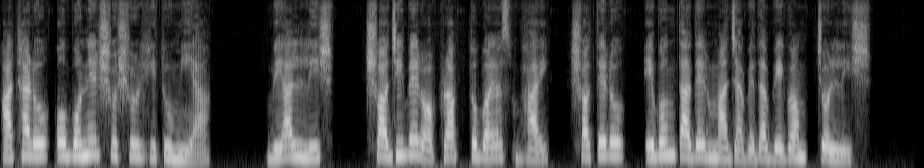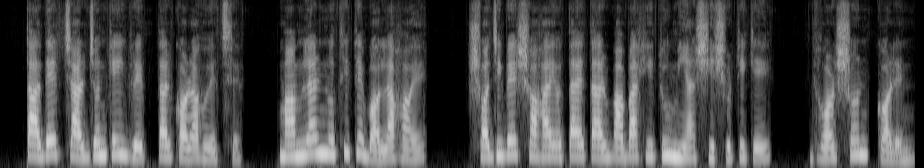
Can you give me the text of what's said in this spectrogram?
আঠারো, ও বোনের শ্বশুর হিটু মিয়া, বিয়াল্লিশ, সজীবের অপ্রাপ্তবয়স্ক ভাই, সতেরো, এবং তাদের মা জাবেদা বেগম, চল্লিশ। তাদের চারজনকেই গ্রেপ্তার করা হয়েছে। মামলার নথিতে বলা হয়, সজীবের সহায়তায় তার বাবা হিটু মিয়া শিশুটিকে ধর্ষণ করেন।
